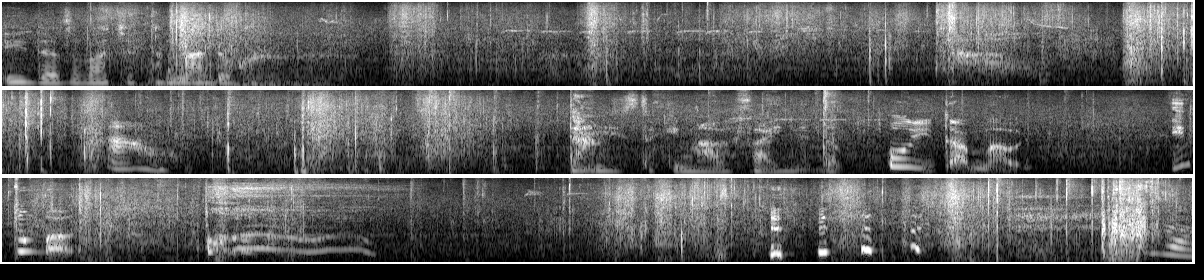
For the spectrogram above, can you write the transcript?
Idę zobaczyć tam na dół. Au. Au. Tam jest taki mały, fajny dom. Oj, tam mały. I tu mały. Ja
